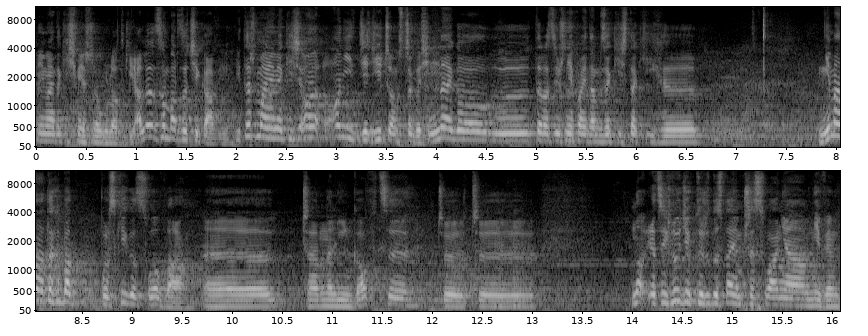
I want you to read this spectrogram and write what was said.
No i mają takie śmieszne ulotki, ale są bardzo ciekawi. I też mają jakieś, oni dziedziczą z czegoś innego, y, teraz już nie pamiętam z jakichś takich... y, Nie ma na to chyba polskiego słowa. y, Czarnolingowcy, czy... czy no, jacyś ludzie, którzy dostają przesłania, nie wiem,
